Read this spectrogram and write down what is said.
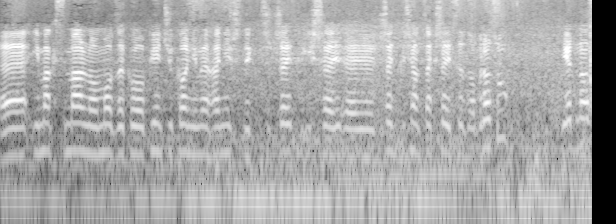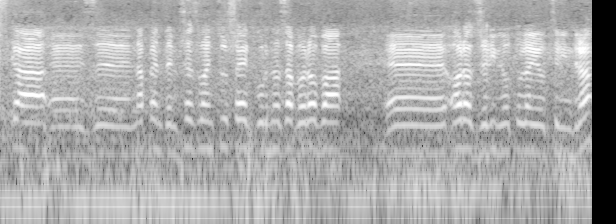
e, i maksymalną moc około 5 koni mechanicznych przy 3 i sze- e, 3600 obrotów. Jednostka e, z napędem przez łańcuszek, górnozaworowa e, oraz żeliwną tuleją cylindra.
